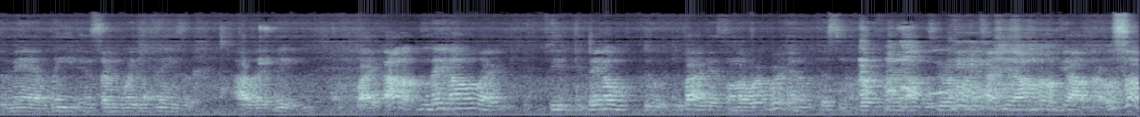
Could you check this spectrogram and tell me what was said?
the man lead in certain ways and things I let lead. Like, I don't, do they know, like, they, they know the, the podcast on the work, we're in this is boyfriend, this girlfriend. Type shit, I don't know if y'all know. So,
